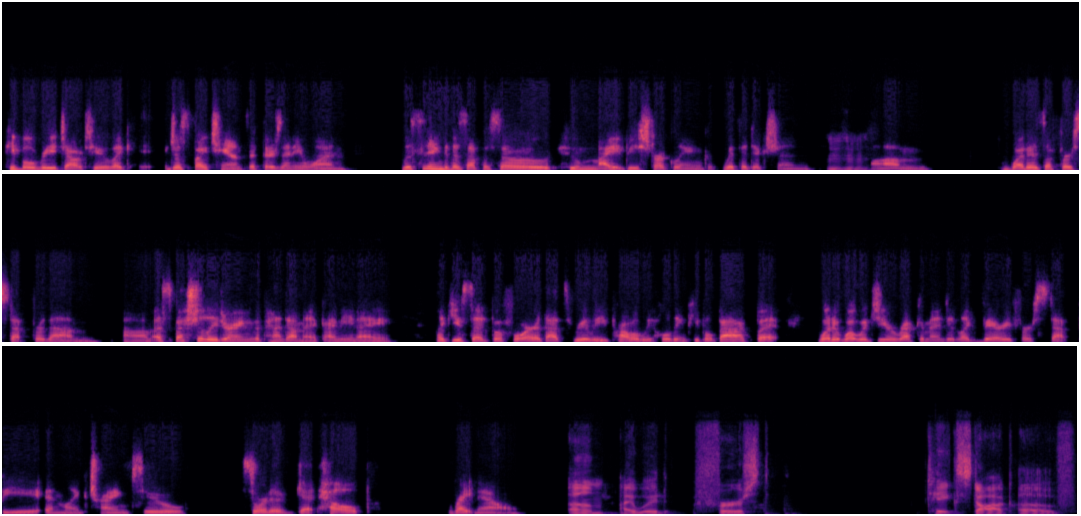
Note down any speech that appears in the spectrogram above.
people reach out to like just by chance if there's anyone listening to this episode who might be struggling with addiction mm-hmm. um, what is a first step for them um, especially during the pandemic i mean i like you said before that's really probably holding people back but what what would your recommended like very first step be in like trying to sort of get help right now um i would first take stock of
